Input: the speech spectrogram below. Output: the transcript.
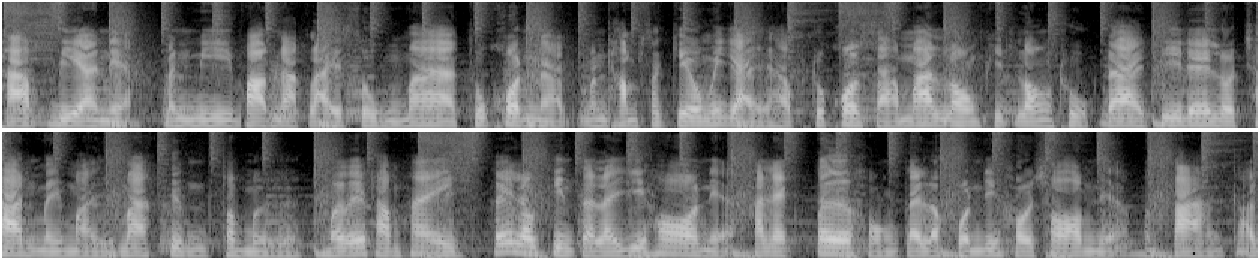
คราฟเบียร์เนี่ยมันมีความหลากหลายสูงมาก ทุกคนน่ะมันทำสเกลไม่ใหญ่ครับ ทุกคนสามารถลองผิดลองถูกได้ที่ได้รสชาติใหม่ๆ มากขึ้นเสมอ มันได้ทำให้เฮ้ยเรากินแต่ละยี่ห้อเนี่ยคาแรคเตอร์ของแต่ละคนที่เขาชอบเนี่ยมันต่างกัน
